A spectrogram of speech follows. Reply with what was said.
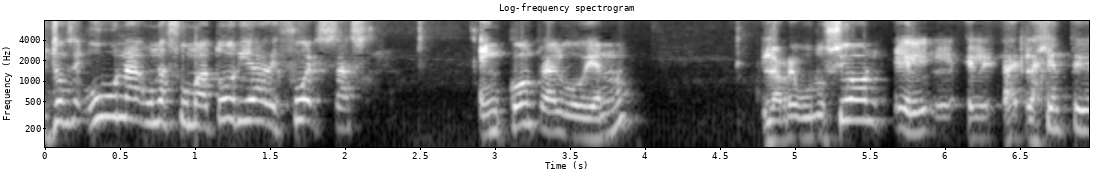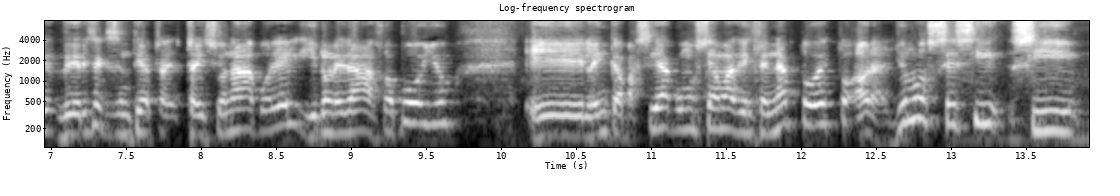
Entonces hubo una, una sumatoria de fuerzas en contra del gobierno. La revolución, la gente de derecha que se sentía traicionada por él y no le daba su apoyo, eh, la incapacidad, ¿cómo se llama?, de frenar todo esto. Ahora, yo no sé si, si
